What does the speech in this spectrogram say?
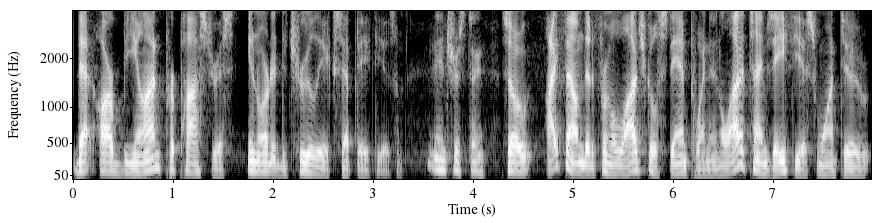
that are beyond preposterous in order to truly accept atheism. Interesting. So I found that from a logical standpoint, and a lot of times atheists want to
